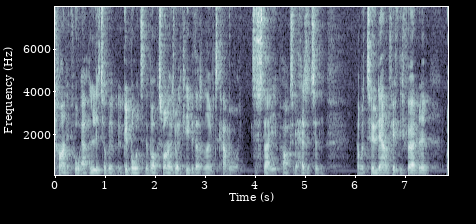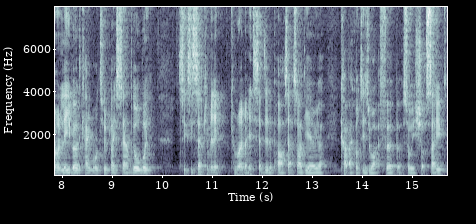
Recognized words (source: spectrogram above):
kind of caught out a little bit. but A good ball into the box. One of those where the keeper doesn't know to come or to stay. Park's a bit hesitant. And with two down, 53rd minute, Rowan Liburd came on to replace Sam Dalby. 62nd minute, Koroma intercepted a pass outside the area, cut back onto his right foot, but saw his shot saved.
